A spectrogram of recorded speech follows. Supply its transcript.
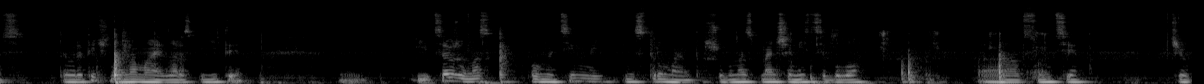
Ось теоретично вона має зараз підійти. І це вже у нас повноцінний інструмент, щоб у нас менше місця було е, в сумці, чи в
